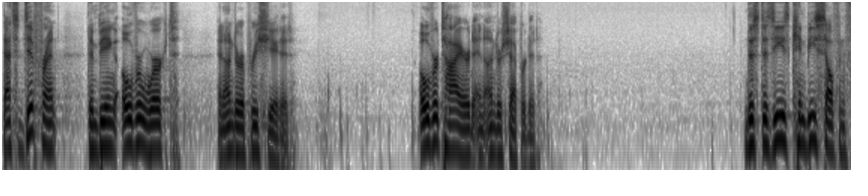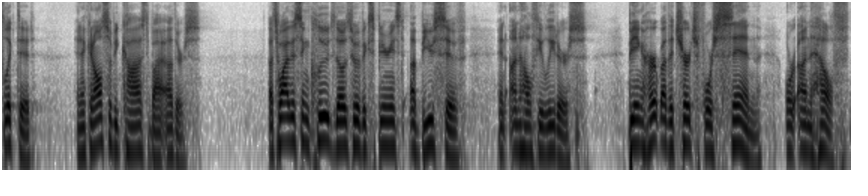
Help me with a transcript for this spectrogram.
That's different than being overworked and underappreciated, overtired and undershepherded. This disease can be self inflicted, and it can also be caused by others. That's why this includes those who have experienced abusive and unhealthy leaders, being hurt by the church for sin or unhealth,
